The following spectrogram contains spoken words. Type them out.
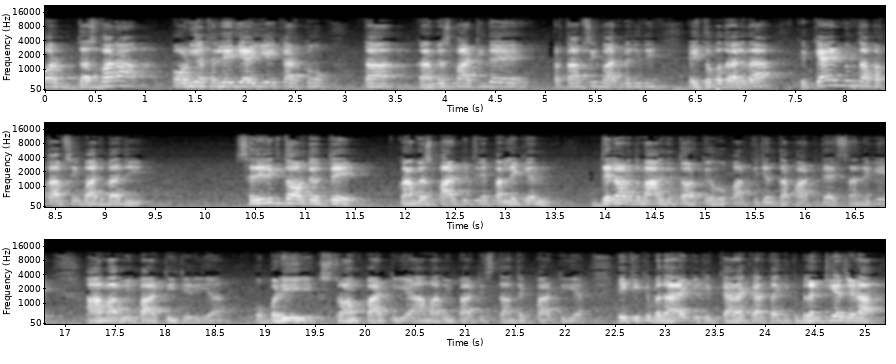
ਔਰ 10-12 ਪੌੜੀਆਂ ਥੱਲੇ ਜੇ ਆਈਏ ਘਰ ਤੋਂ, ਤਾਂ ਕਾਂਗਰਸ ਪਾਰਟੀ ਦੇ ਪ੍ਰਤਾਪ ਸਿੰਘ ਬਾਜਵਾ ਜੀ ਨੇ ਇੱਥੋਂ ਪਤਾ ਲੱਗਦਾ ਕਿ ਕਹਿਣ ਨੂੰ ਤਾਂ ਪ੍ਰਤਾਪ ਸਿੰਘ ਬਾਜਵਾ ਜੀ ਸਰੀਰਕ ਤੌਰ ਦੇ ਉੱਤੇ ਕਾਂਗਰਸ ਪਾਰਟੀ 'ਚ ਨੇ, ਪਰ ਲੇਕਿਨ ਦਿਲ ਔਰ ਦਿਮਾਗ ਦੇ ਤੌਰ ਤੇ ਉਹ ਭਾਰਤੀ ਜਨਤਾ ਪਾਰਟੀ ਦਾ ਹਿੱਸਾ ਨੇਗੇ। ਆਮ ਆਦਮੀ ਪਾਰਟੀ ਜਿਹੜੀ ਆ, ਉਹ ਬੜੀ ਇੱਕ ਸਟਰੋਂਗ ਪਾਰਟੀ ਆ, ਆਮ ਆਦਮੀ ਪਾਰਟੀ ਸਿਧਾਂਤਕ ਪਾਰਟੀ ਆ। ਇੱਕ ਇੱਕ ਵਿਧਾਇਕ ਇੱਕ ਇੱਕ ਕਾਰਜਕਰਤਾ ਇੱਕ ਇੱਕ ਵਲੰਟੀਅਰ ਜਿਹੜਾ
